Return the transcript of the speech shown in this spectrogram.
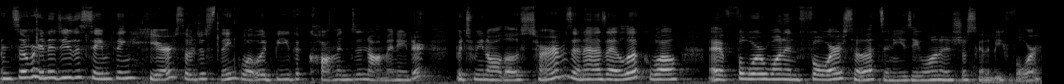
And so we're going to do the same thing here. So just think what would be the common denominator between all those terms. And as I look, well, I have 4, 1, and 4, so that's an easy one. It's just going to be 4.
